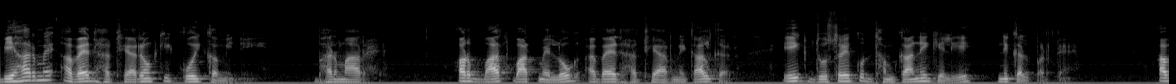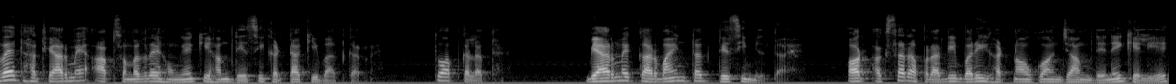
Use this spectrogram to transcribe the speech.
बिहार में अवैध हथियारों की कोई कमी नहीं। भरमार है। और बात बात में लोग अवैध हथियार निकालकर एक दूसरे को धमकाने के लिए निकल पड़ते हैं। अवैध हथियार में आप समझ रहे होंगे कि हम देसी कट्टा की बात कर रहे हैं तो आप गलत हैं। बिहार में कार्बाइन तक देसी मिलता है और अक्सर अपराधी बड़ी घटनाओं को अंजाम देने के लिए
